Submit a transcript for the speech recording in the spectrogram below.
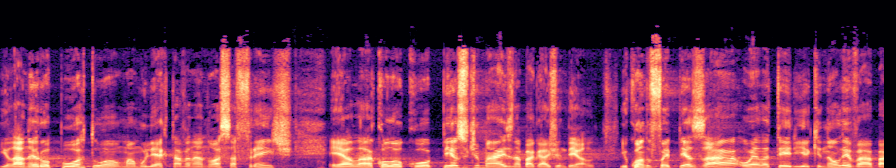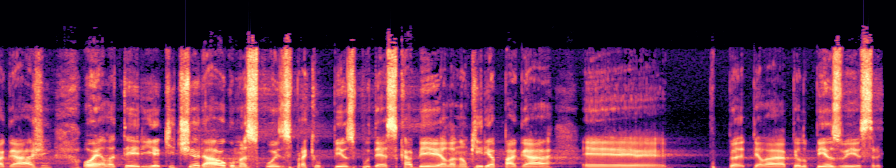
e lá no aeroporto uma mulher que estava na nossa frente, ela colocou peso demais na bagagem dela. E quando foi pesar, ou ela teria que não levar a bagagem, ou ela teria que tirar algumas coisas para que o peso pudesse caber. Ela não queria pagar é, pela, pelo peso extra.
